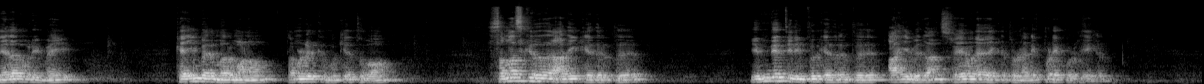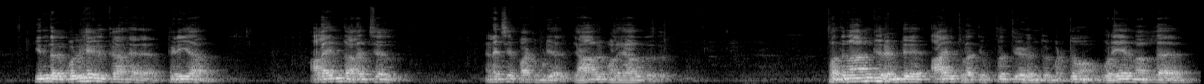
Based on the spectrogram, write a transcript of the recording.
நில உரிமை கைம்பெண் வருமானம் தமிழுக்கு முக்கியத்துவம் சமஸ்கிருத ஆதிக்க எதிர்ப்பு இந்திய திணிப்புக்கு எதிர்ப்பு ஆகியவைதான் சுயமரியாதை இயக்கத்தோட அடிப்படை கொள்கைகள். இந்த கொள்கைகளுக்காக பெரியார் அலைந்த அலைச்சல் நினைச்சே பார்க்க முடியாது. யாரும் அலையாதது. பதினான்கு ரெண்டு ஆயிரத்தி தொள்ளாயிரத்தி முப்பத்தி ஏழு அன்று மட்டும் ஒரே நாளில்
